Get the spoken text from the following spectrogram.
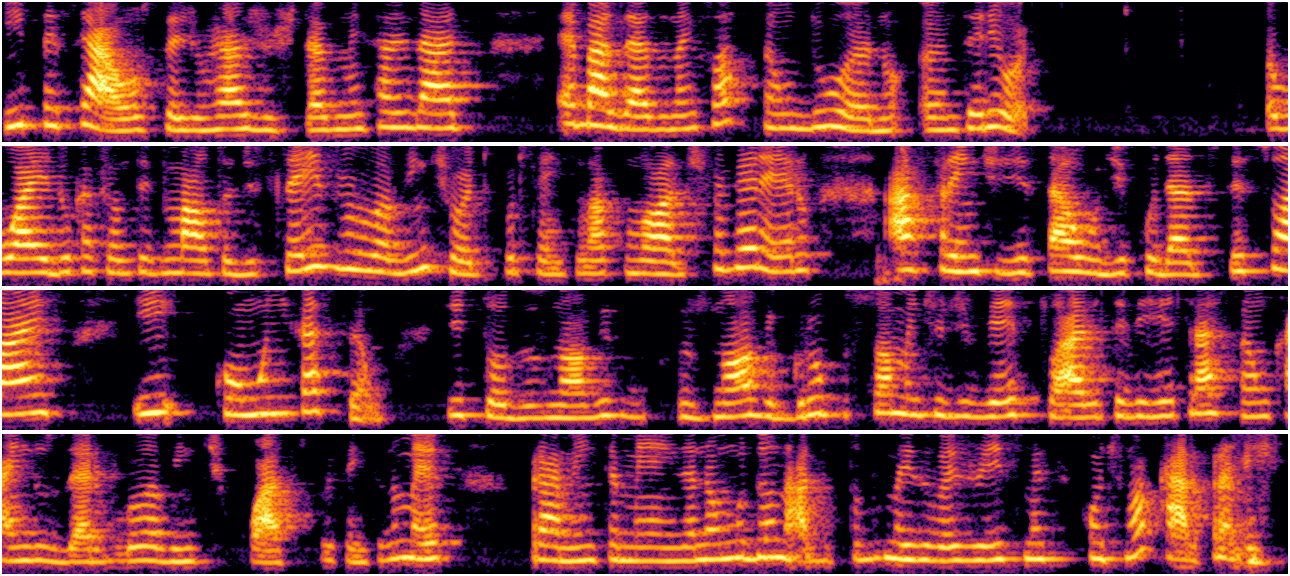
IPCA, ou seja, o reajuste das mensalidades é baseado na inflação do ano anterior a educação teve uma alta de 6,28% no acumulado de fevereiro, à frente de saúde cuidados pessoais e comunicação. De todos os nove, os nove grupos, somente o de vestuário teve retração, caindo 0,24% no mês. Para mim também ainda não mudou nada. Todo mês eu vejo isso, mas continua caro para mim.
